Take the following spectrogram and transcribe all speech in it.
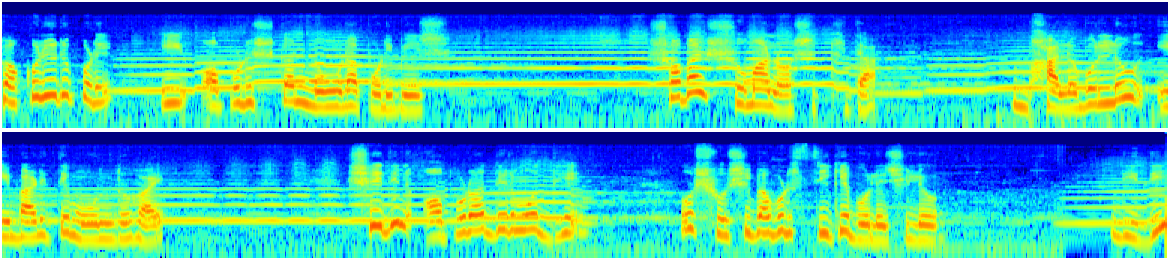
সকলের উপরে এই অপরিষ্কার নোংরা পরিবেশ। সবাই সমান অশিক্ষিতা। ভালো বললেও এ বাড়িতে মন্দ হয়। সেদিন অপরাধের মধ্যে ও শশীবাবুর স্ত্রীকে বলেছিল, দিদি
